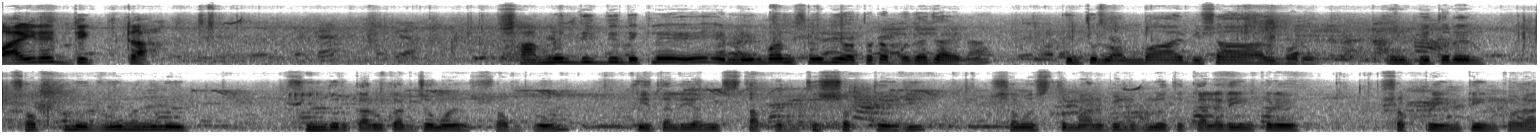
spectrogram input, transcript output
বাইরের দিকটা। সামনের দিক দিয়ে দেখলে এর নির্মাণ শৈলী অতটা বোঝা যায় না কিন্তু লম্বায় বিশাল বড়। এর ভেতরের সবগুলো রুমগুলো সুন্দর কারুকার্যময় সব রুম, ইতালিয়ান স্থাপত্যের সব তৈরি। সমস্ত মার্বেলগুলোতে কালারিং করে সব প্রিন্টিং করা।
